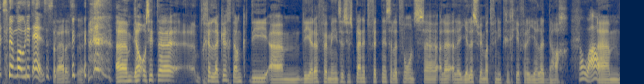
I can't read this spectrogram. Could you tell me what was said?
Dis nou maar hoe dit is. Dis regtig so. Ehm um, ja, ons het uh, gelukkig dank die ehm um, die Here vir mense soos Planet Fitness, hulle het vir ons uh, hulle hulle hele swembad verniet gegee vir 'n hele dag. Oh wow. Ehm um,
